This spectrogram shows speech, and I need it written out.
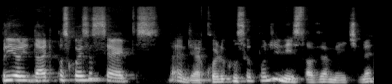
prioridade para as coisas certas, né? De acordo com o seu ponto de vista, obviamente, né?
